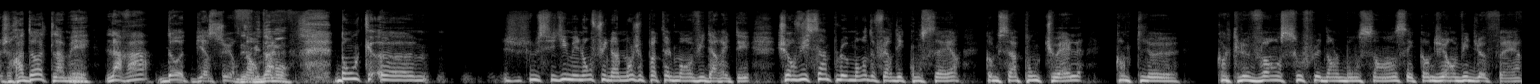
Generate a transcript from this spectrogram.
je radote là, mais Lara dote bien sûr. Évidemment. Donc. euh, je me suis dit, mais non, finalement, j'ai pas tellement envie d'arrêter. J'ai envie simplement de faire des concerts comme ça, ponctuels, quand le, quand le vent souffle dans le bon sens et quand j'ai envie de le faire.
